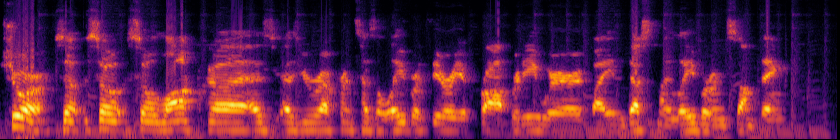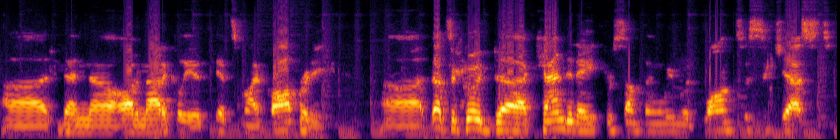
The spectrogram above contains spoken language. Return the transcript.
Sure. So, so, so Locke, uh, as as you reference, has a labor theory of property where if I invest my labor in something, then uh, automatically it, it's my property. Uh, that's a good uh, candidate for something we would want to suggest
